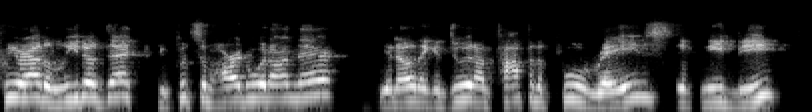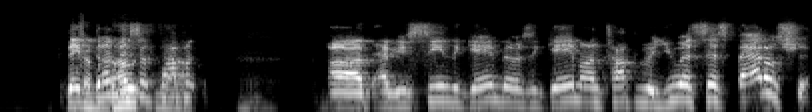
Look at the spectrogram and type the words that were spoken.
clear out a Lido deck, you put some hardwood on there. You know, they could do it on top of the pool, raised if need be. They've done this on top now. of. Uh, have you seen the game? There was a game on top of a USS battleship.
